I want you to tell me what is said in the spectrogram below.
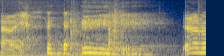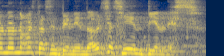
A ver. No, no, no, no me estás entendiendo. A ver si así entiendes.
